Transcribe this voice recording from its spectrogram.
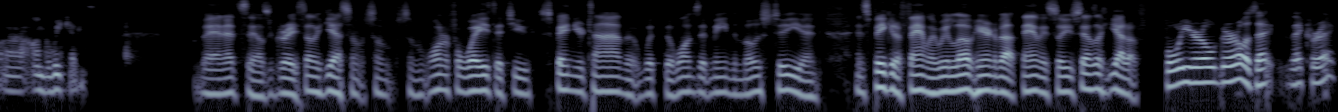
Uh, on the weekends. Man, that sounds great. Sounds like yeah, some some some wonderful ways that you spend your time uh, with the ones that mean the most to you. And and speaking of family, we love hearing about family. So you sounds like you got a four year old girl. Is that is that correct?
